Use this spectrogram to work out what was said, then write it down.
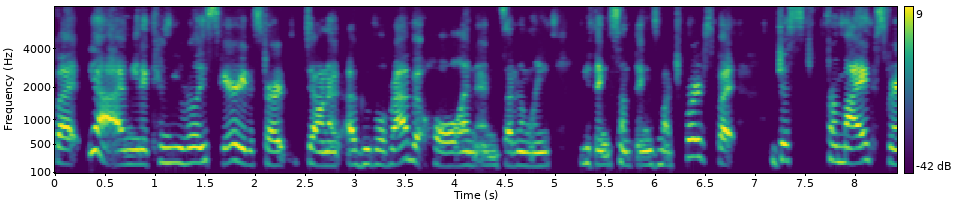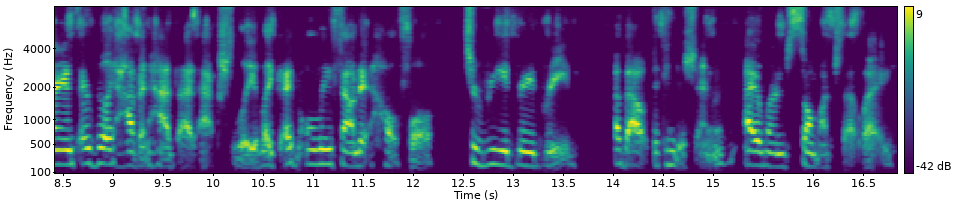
But yeah, I mean, it can be really scary to start down a, a Google rabbit hole and, and suddenly you think something's much worse. But just from my experience, I really haven't had that actually. Like, I've only found it helpful to read, read, read about the condition. I learned so much that way.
